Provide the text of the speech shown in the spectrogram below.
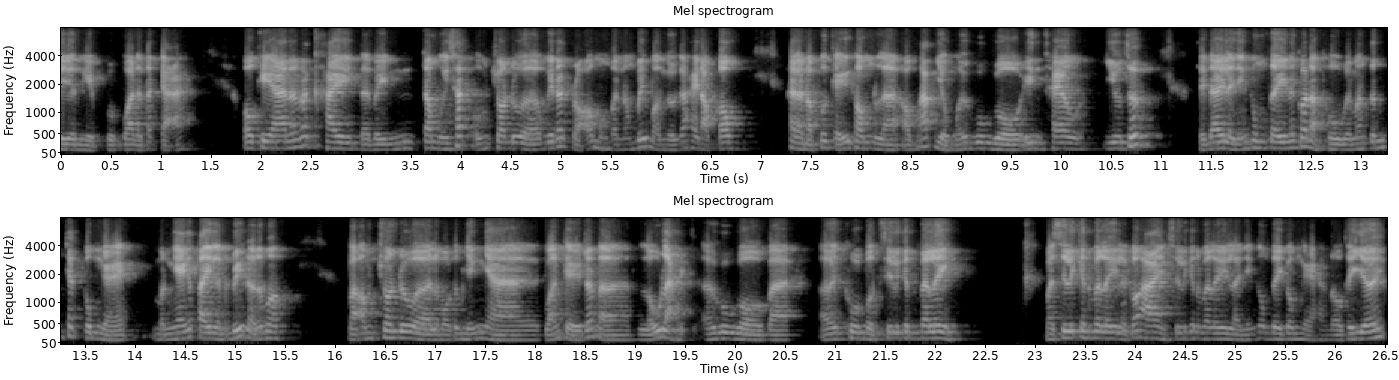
cho doanh nghiệp vượt qua được tất cả. OKR nó rất hay tại vì trong quyển sách ông John Doerr ông ghi rất rõ mà mình không biết mọi người có hay đọc không? Hay là đọc có kỹ không là ông áp dụng ở Google, Intel, YouTube thì đây là những công ty nó có đặc thù về mang tính chất công nghệ. Mình nghe cái tay là mình biết rồi, đúng không? Và ông John Doerr là một trong những nhà quản trị rất là lỗ lạc ở Google và ở khu vực Silicon Valley. Mà Silicon Valley là có ai? Silicon Valley là những công ty công nghệ hàng đầu thế giới,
